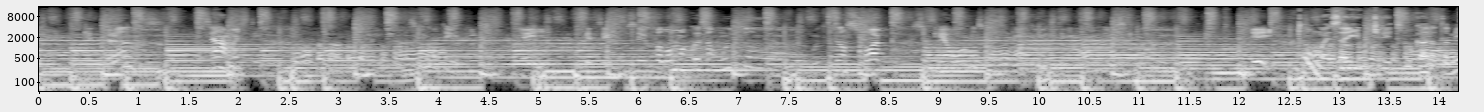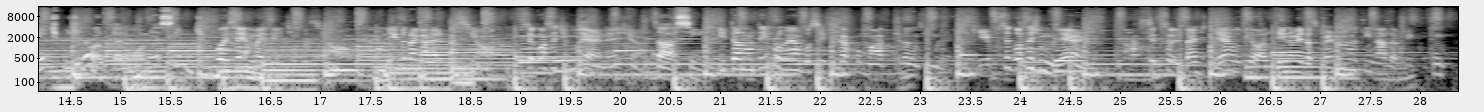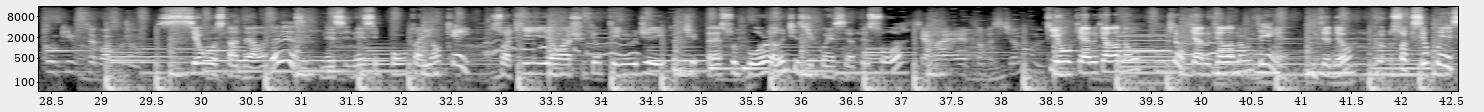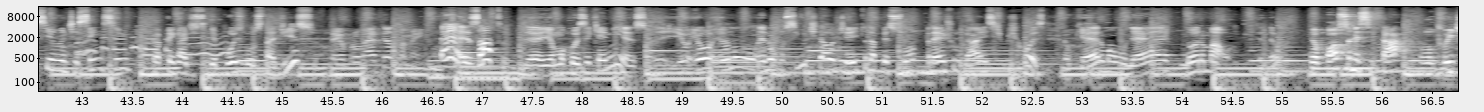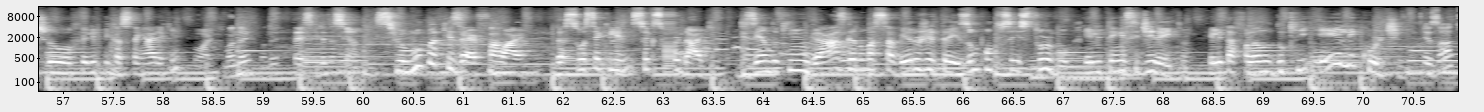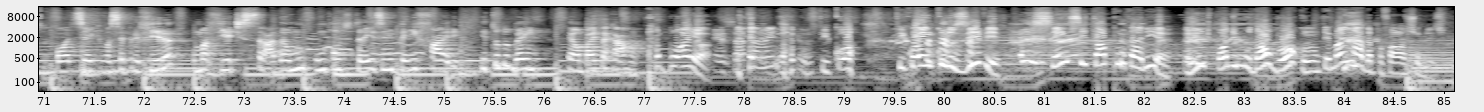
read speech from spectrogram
E aí? Então, mas aí o direito do cara também, tipo, de não, eu quero um homem assim, tipo, Pois é, mas aí tipo assim, ó. No nível da galera tá assim, ó. Você gosta de mulher, né, Jean? tá, assim. Então não tem problema você ficar com uma trans mulher. Porque você gosta de mulher, a sexualidade dela, o que ela tem no meio das pernas, não tem nada a ver com, com o que você gosta, não. Se eu gostar dela, beleza. Nesse, nesse ponto aí, ok. Só que eu acho que eu tenho o direito de pressupor, antes de conhecer a pessoa, Se ela é travesti ou não, né? que eu quero que ela não. que eu quero que ela não tenha. Entendeu? Eu- Só que se eu conhecer antes sem, sem pra pegar disso e depois gostar disso, Daí o problema é teu também. É, exato. É é uma coisa que é minha. Eu, eu, eu, não, eu não consigo tirar o direito da pessoa pré-julgar esse tipo de coisa. Eu quero uma mulher normal, entendeu? Eu posso recitar um tweet do Felipe Castanhari aqui? Pode. Manda aí, manda aí. Tá escrito assim, ó. Se o Lupa quiser falar da sua sexualidade, dizendo que engasga numa Saveiro G3 1.6 Turbo, ele tem esse direito. Ele tá falando do que ele curte. Exato. Pode ser que você prefira uma Fiat Strada 1- 1.3 MPI Fire. E tudo bem, é um baita carro. Aí, ó. Exatamente, ficou, ficou, inclusive, sem citar putaria. A gente pode mudar o bloco, não tem mais nada pra falar sobre isso.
